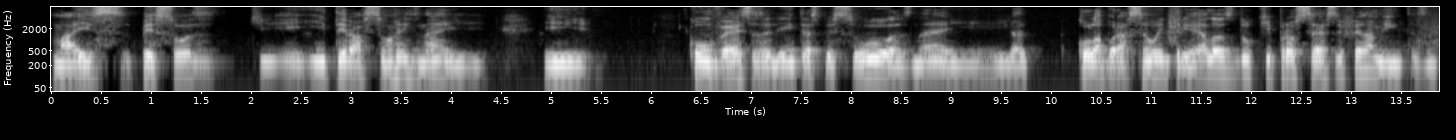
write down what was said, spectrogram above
Mas pessoas que interações, né? E, e conversas ali entre as pessoas, né? E, e, a colaboração entre elas do que processos e ferramentas. Né?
